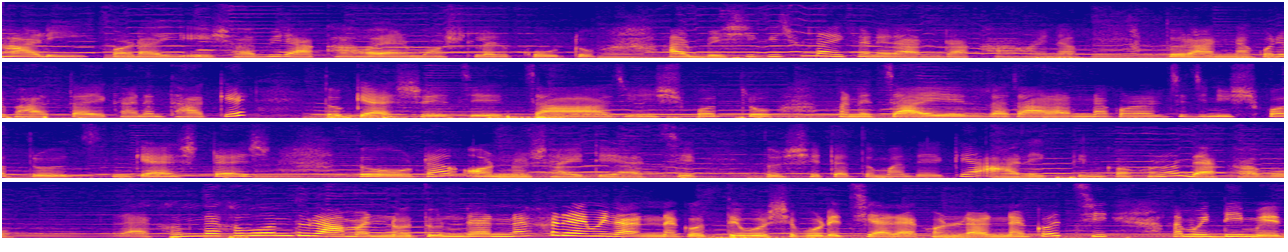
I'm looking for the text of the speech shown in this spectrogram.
হাঁড়ি কড়াই এইসবই রাখা হয় আর মশলার কৌটো। আর বেশি কিছু না এখানে রান রাখা হয় না। তো রান্না করে ভাতটা এখানে থাকে। তো গ্যাসে যে চা জিনিসপত্র মানে চায়ের চা রান্না করার যে জিনিসপত্র, গ্যাস ট্যাস, তো ওটা অন্য সাইডে আছে। তো সেটা তোমাদেরকে আরেকদিন কখনো দেখাবো। এখন দেখো বন্ধুরা, আমার নতুন রান্নাঘরে আমি রান্না করতে বসে পড়েছি। আর এখন রান্না করছি আমি ডিমের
